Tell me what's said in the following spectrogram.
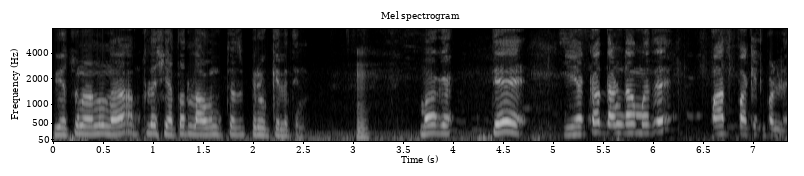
वेचून आणून आपल्या शेतात लावून त्याचा प्रयोग केला त्यांनी. मग ते एका दंडामध्ये पाच पाकिट पडले.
